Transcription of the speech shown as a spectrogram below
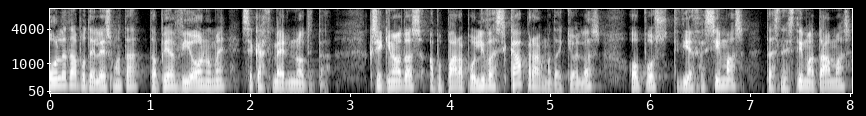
όλα τα αποτελέσματα τα οποία βιώνουμε σε καθημερινότητα. Ξεκινώντας από πάρα πολύ βασικά πράγματα κιόλας, όπως τη διάθεσή μας, τα συναισθήματά μας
